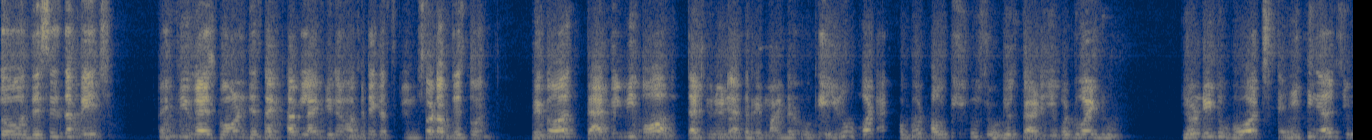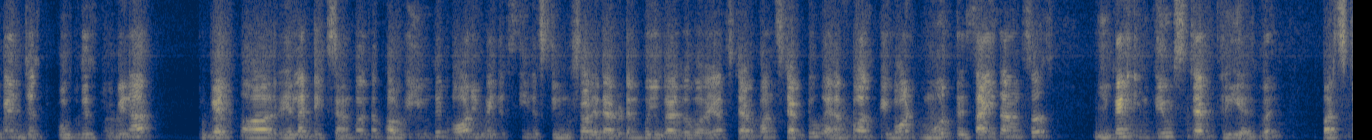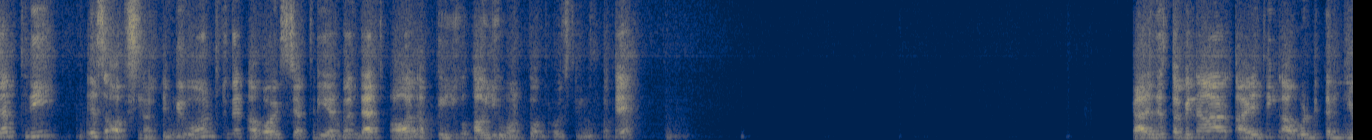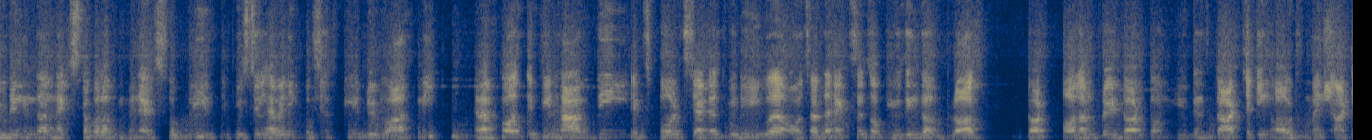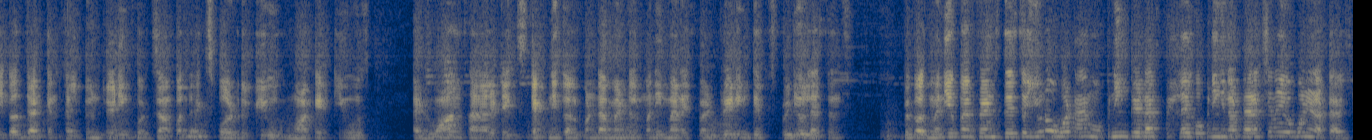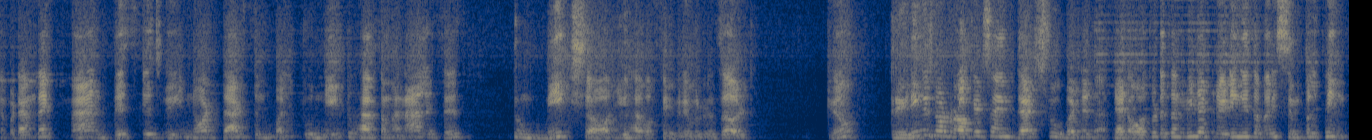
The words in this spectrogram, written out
So this is the page. If you guys want, just like Thug Life, you can also take a screenshot of this one because that will be all that you need as a reminder. Okay, you know what? I forgot how to use rodeo strategy. What do I do? You don't need to watch anything else. You can just go to this webinar to get uh, real life examples of how to use it, or you can just see the screenshot that I've written for you guys over here. Step one, step two, and of course, if you want more precise answers, you can include step three as well. But step three is optional. If you want, you can avoid step three as well. That's all up to you how you want to approach things. Okay. Guys, this webinar, I think I would be concluding in the next couple of minutes. So please, if you still have any questions, feel free to ask me. And of course, if you have the expert status video, you also have the access of using the blog.olymptrade.com. You can start checking out many articles that can help you in trading. For example, the expert reviews, market news, advanced analytics, technical, fundamental, money management, trading tips, video lessons, because many of my friends they say, you know what, I'm opening trade, I feel like opening in up direction, I open in up direction. But I'm like, man, this is really not that simple. You need to have some analysis to make sure you have a favorable result. You know, trading is not rocket science, that's true, but it, that also doesn't mean that trading is a very simple thing.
